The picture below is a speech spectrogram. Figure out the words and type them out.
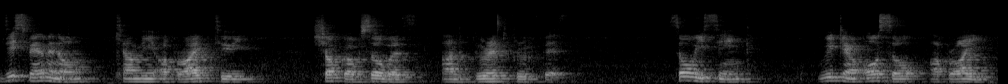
This phenomenon can be applied to shock absorbers and bulletproof vests. So we think we can also apply it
